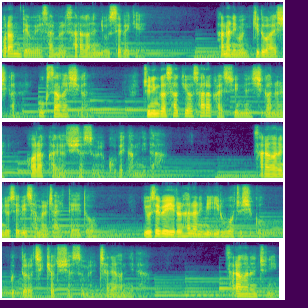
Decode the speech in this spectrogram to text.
호람대오의 삶을 살아가는 요셉에게 하나님은 기도할 시간을, 묵상할 시간을, 주님과 사귀어 살아갈 수 있는 시간을 허락하여 주셨음을 고백합니다. 사랑하는 요셉이 잠을 잘 때에도 요셉의 일을 하나님이 이루어 주시고 붙들어 지켜 주셨음을 찬양합니다. 사랑하는 주님,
